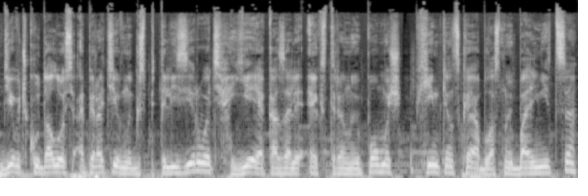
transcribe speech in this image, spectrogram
Девочку удалось оперативно госпитализировать, ей оказали экстренную помощь в Химкинской областной больнице,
